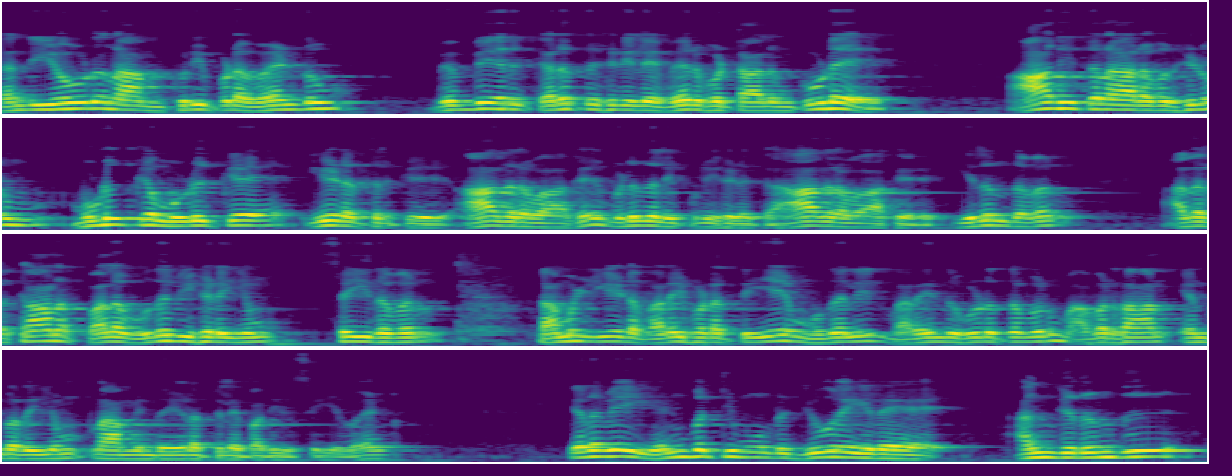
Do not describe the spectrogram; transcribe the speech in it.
நன்றியோடு நாம் குறிப்பிட வேண்டும். வெவ்வேறு கருத்துகளிலே வேறுபட்டாலும் கூட ஆதித்தனார் அவர்களும் முழுக்க முழுக்க ஈழத்திற்கு ஆதரவாக விடுதலை புலிகளுக்கு ஆதரவாக இருந்தவர். அதற்கான பல உதவிகளையும் செய்தவர். தமிழ் ஈழ வரைபடத்தையே முதலில் வரைந்து கொடுத்தவரும் அவர்தான் என்பதையும் நாம் இந்த இடத்திலே பதிவு செய்ய வேண்டும். எனவே எண்பத்தி மூன்று ஜூலையிலே அங்கிருந்து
